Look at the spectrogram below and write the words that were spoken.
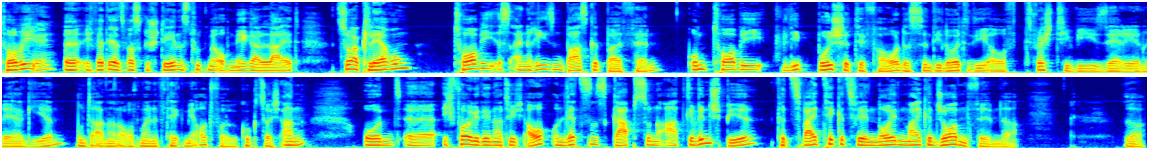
Torbi, Okay. äh, ich werde dir jetzt was gestehen, es tut mir auch mega leid. Zur Erklärung, Torbi ist ein riesen Basketball-Fan und Torbi liebt Bullshit TV. Das sind die Leute, die auf Trash-TV-Serien reagieren. Unter anderem auch auf meine Take Me Out-Folge. Guckt's euch an. Und äh, ich folge denen natürlich auch. Und letztens gab's so eine Art Gewinnspiel für zwei Tickets für den neuen Michael Jordan-Film da. So.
